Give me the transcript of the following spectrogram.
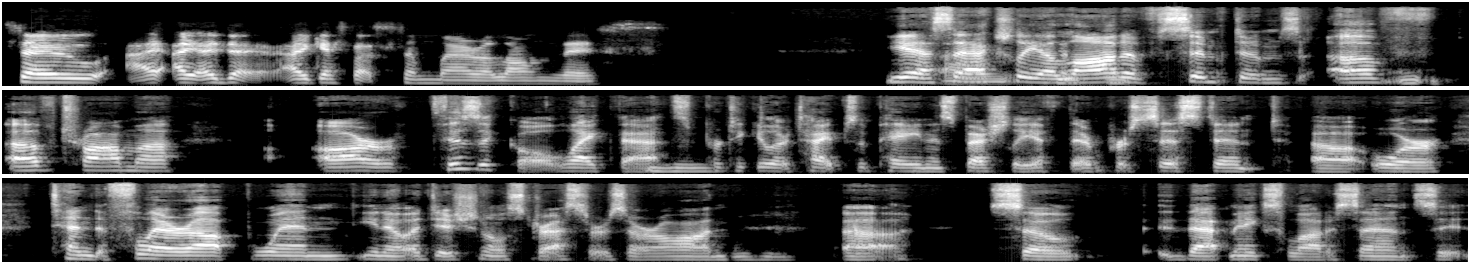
so I, I, I, guess that's somewhere along this. Yes, actually, a um, lot of symptoms of mm. of trauma are physical like that mm-hmm. particular types of pain especially if they're persistent uh, or tend to flare up when you know additional stressors are on mm-hmm. uh, so that makes a lot of sense it,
